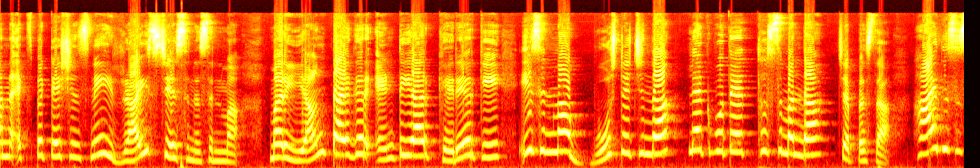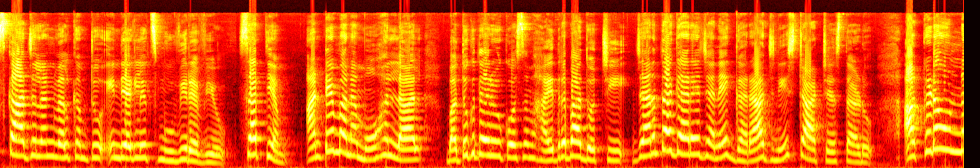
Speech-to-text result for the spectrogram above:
అన్న ఎక్స్పెక్టేషన్స్ని రైస్ చేసిన సినిమా. మరి యంగ్ టైగర్ ఎన్టీఆర్ కెరీర్కి ఈ సినిమా బూస్ట్ ఇచ్చిందా లేకపోతే తుస్సుమందా? చెప్పేస్తా. Hi this is Kajal and welcome to India glitz movie review Sathyam అంటే మన మోహన్ లాల్ బతుకు తెరువు కోసం హైదరాబాద్ వచ్చి జనతా గ్యారేజ్ అనే గరాజ్ని స్టార్ట్ చేస్తాడు. అక్కడ ఉన్న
